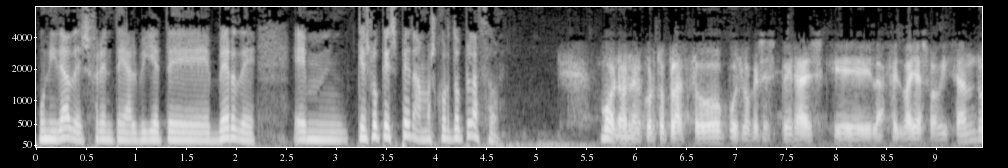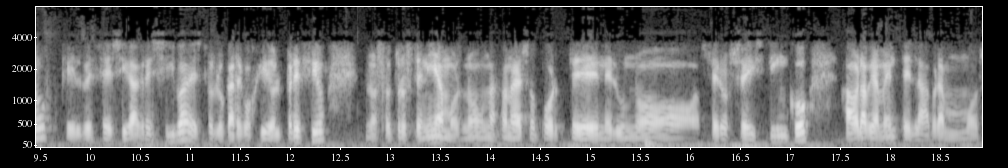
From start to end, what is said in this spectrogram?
unidades frente al billete verde. Em, ¿Qué es lo que espera a más corto plazo? Bueno, en el corto plazo, pues lo que se espera es que la Fed vaya suavizando, que el BCE siga agresiva. Esto es lo que ha recogido el precio. Nosotros teníamos, ¿no? Una zona de soporte en el 1.065. Ahora, obviamente, la abramos,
